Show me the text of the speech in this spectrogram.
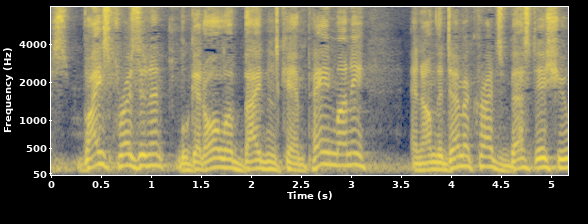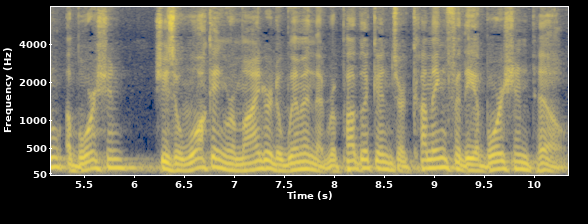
Vice president will get all of Biden's campaign money, and on the Democrats' best issue, abortion, she's a walking reminder to women that Republicans are coming for the abortion pill.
